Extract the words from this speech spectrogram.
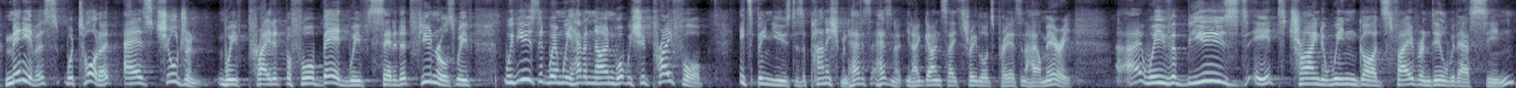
Many of us were taught it as children. We've prayed it before bed. We've said it at funerals. We've, we've used it when we haven't known what we should pray for. It's been used as a punishment, hasn't it? You know, go and say three Lord's Prayers and Hail Mary. Uh, we've abused it trying to win God's favour and deal with our sin.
